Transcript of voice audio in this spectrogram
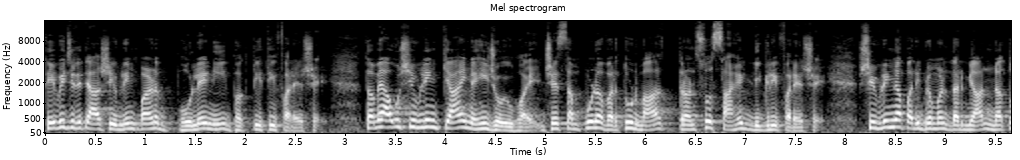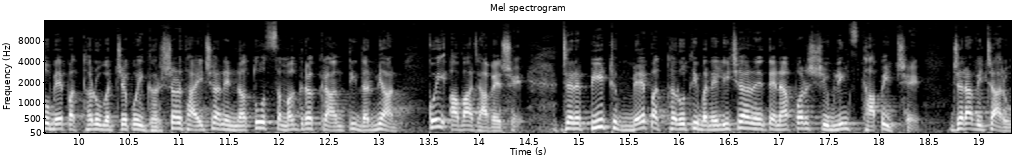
તેવી જ રીતે આ શિવલિંગ પણ ભોલેની ભક્તિથી ફરે છે. તમે આવું શિવલિંગ ક્યાંય નહીં જોયું હોય, જે સંપૂર્ણ વર્તુળમાં ત્રણસો સાહીઠ ડિગ્રી ફરે છે. શિવલિંગના પરિભ્રમણ દરમિયાન ન તો બે પથ્થરો વચ્ચે કોઈ ઘર્ષણ થાય છે અને ન તો સમગ્ર ક્રાંતિ દરમિયાન કોઈ અવાજ આવે છે. જ્યારે પીઠ બે પથ્થરોથી બનેલી છે અને તેના પર શિવલિંગ સ્થાપિત છે. જરા વિચારો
